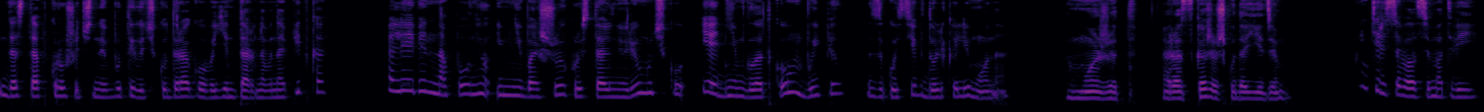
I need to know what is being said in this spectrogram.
Достав крошечную бутылочку дорогого янтарного напитка, Левин наполнил им небольшую хрустальную рюмочку и одним глотком выпил, закусив долькой лимона. «Может, расскажешь, куда едем?» – поинтересовался Матвей.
